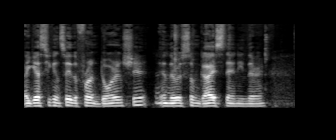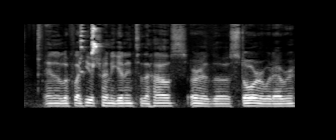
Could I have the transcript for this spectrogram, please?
i guess you can say the front door and shit. And there uh-huh. was some guy standing there. And it looked like he was trying to get into the house or the store or whatever.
